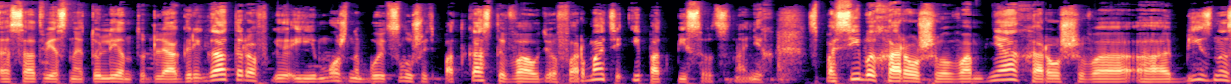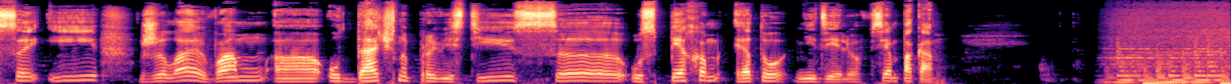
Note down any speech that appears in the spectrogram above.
э, соответственно, эту ленту для агрегаторов, и можно будет слушать подкасты в аудиоформате и подписываться на них. Спасибо, хорошего вам дня, хорошего а, бизнеса и желаю вам а, удачно провести с успехом эту неделю. Всем пока! thank you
